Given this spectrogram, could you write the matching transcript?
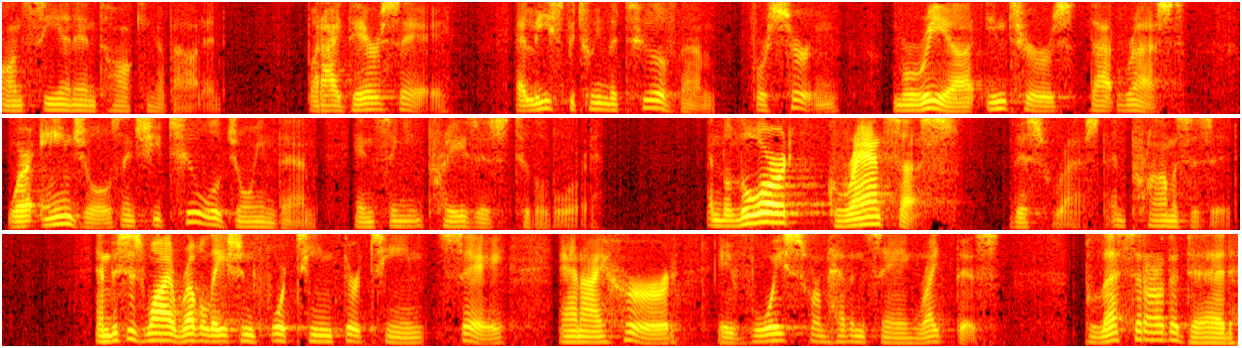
on CNN talking about it. But I dare say, at least between the two of them, for certain, Maria enters that rest where angels, and she too will join them in singing praises to the Lord. And the Lord grants us this rest and promises it. And this is why Revelation 14 13 say, And I heard a voice from heaven saying, Write this Blessed are the dead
